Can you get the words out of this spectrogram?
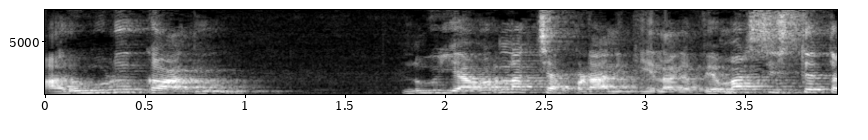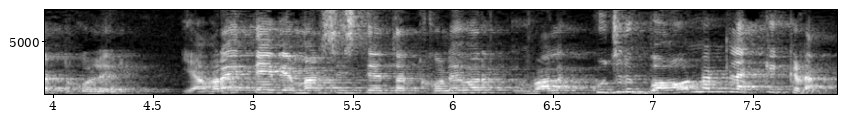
అర్హుడు కాదు. నువ్వు ఎవరు నాకు చెప్పడానికి ఇలాగ విమర్శిస్తే తట్టుకోలేరు. ఎవరైతే విమర్శిస్తే తట్టుకోలేరు వాళ్ళకి కుజుడు బాగున్నట్లు లెక్క ఇక్కడ.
